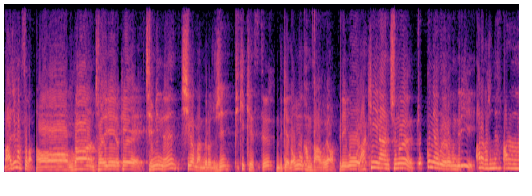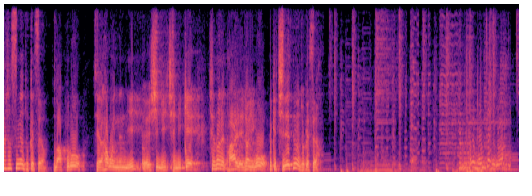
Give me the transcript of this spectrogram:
마지막 소감. 어, 우선 저에게 이렇게 재밌는 시간 만들어주신 피키캐스트 분들께 너무 감사하고요. 그리고 locking이라는 춤을 조금이라도 여러분들이 알아가셨나요? 알아가셨으면 좋겠어요. 저도 앞으로 제가 하고 있는 일 열심히 재밌게 최선을 다할 예정이고 이렇게 지냈으면 좋겠어요. 그냥 멈춰도고요.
